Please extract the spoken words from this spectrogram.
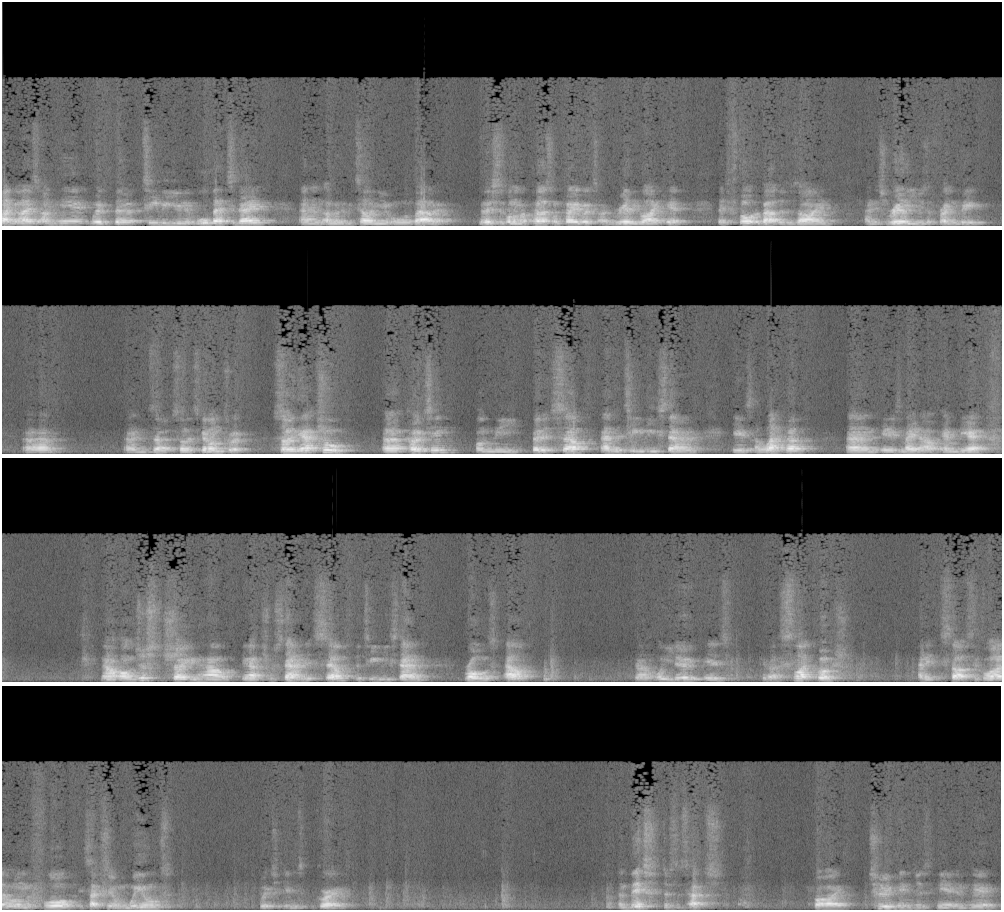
Hi guys, I'm here with the TV unit wall bed today and I'm going to be telling you all about it. Now this is one of my personal favourites, I really like it. They've thought about the design and it's really user friendly um, and uh, so let's get on to it. So the actual uh, coating on the bed itself and the TV stand is a lacquer and it is made out of MDF. Now I'll just show you how the actual stand itself, the TV stand, rolls out. Now all you do is give it a slight push and it starts to glide along the floor. It's actually on wheels, which is great. And this just attached by two hinges here and here.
